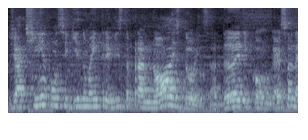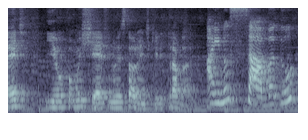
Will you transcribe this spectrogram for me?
já tinha conseguido uma entrevista para nós dois, a Dani como garçonete e eu como chefe no restaurante que ele trabalha. Aí no sábado,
